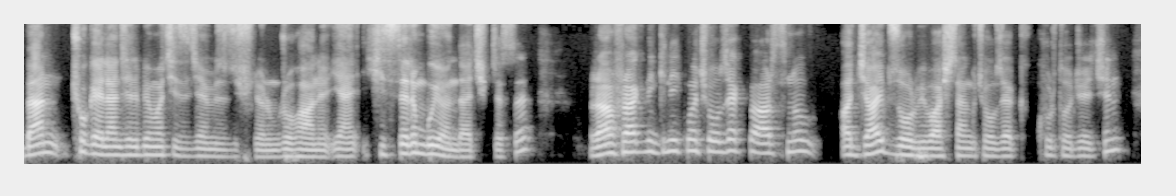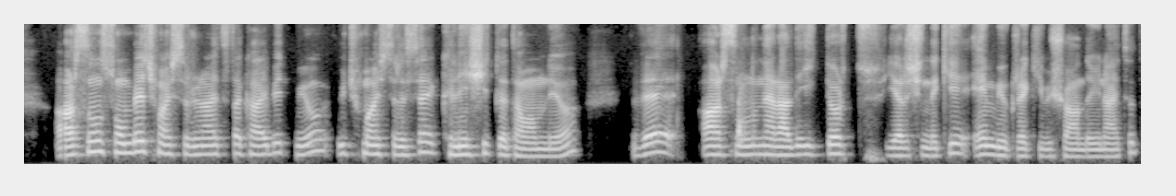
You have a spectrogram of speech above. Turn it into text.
ben çok eğlenceli bir maç izleyeceğimizi düşünüyorum ruhani. Yani hislerim bu yönde açıkçası. Ralf Ragnick'in ilk maçı olacak ve Arsenal acayip zor bir başlangıç olacak Kurt Hoca için. Arsenal son 5 maçtır United'a kaybetmiyor. 3 maçtır ise clean sheet'le tamamlıyor. Ve Arsenal'ın herhalde ilk 4 yarışındaki en büyük rakibi şu anda United.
